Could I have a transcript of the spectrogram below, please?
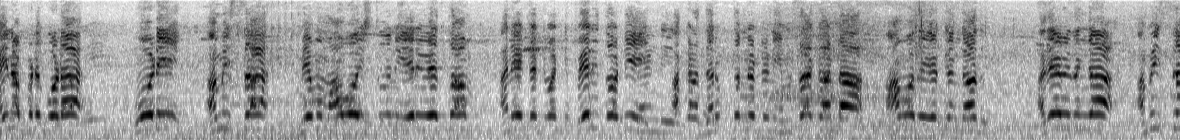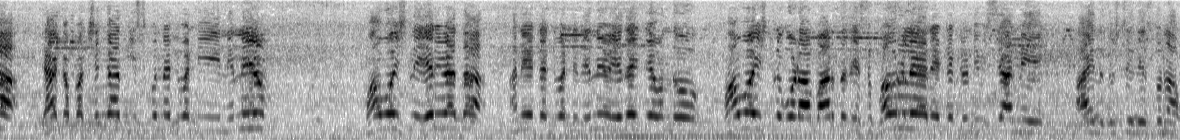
అయినప్పటికీ కూడా మోడీ అమిత్ షా మేము మావోయిస్టులను ఏరివేస్తాం అనేటటువంటి పేరుతోటి అక్కడ జరుపుతున్నటువంటి హింసాకాండ ఆమోదయోగ్యం కాదు. అదేవిధంగా అమిత్ షా ఏకపక్షంగా తీసుకున్నటువంటి ఈ నిర్ణయం మావోయిస్టుల ఏరివేత అనేటటువంటి నిర్ణయం ఏదైతే ఉందో మావోయిస్టులు కూడా భారతదేశ పౌరులే అనేటటువంటి విషయాన్ని ఆయన దృష్టి తీస్తున్నాం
